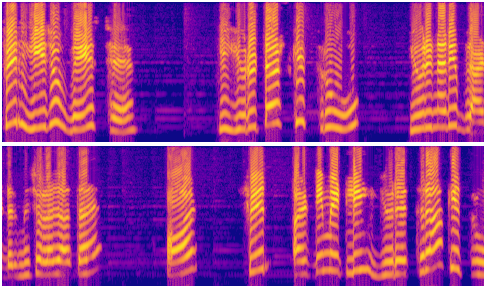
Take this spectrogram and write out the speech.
फिर ये जो वेस्ट है, ये यूरिटर्स के थ्रू यूरिनरी ब्लैडर में चला जाता है और फिर अल्टीमेटली यूरेथ्रा के थ्रू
